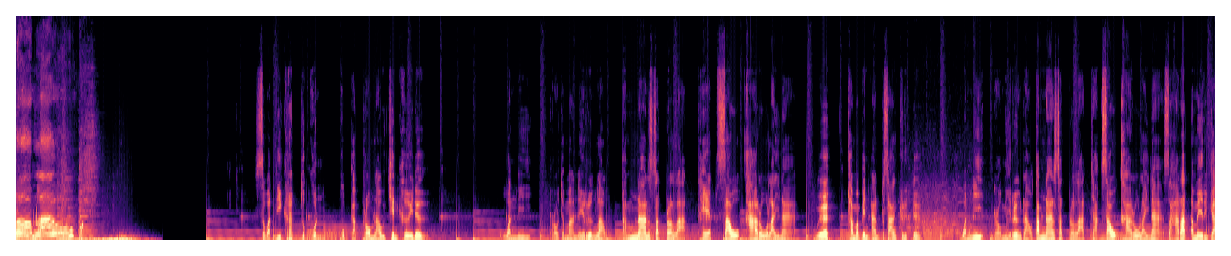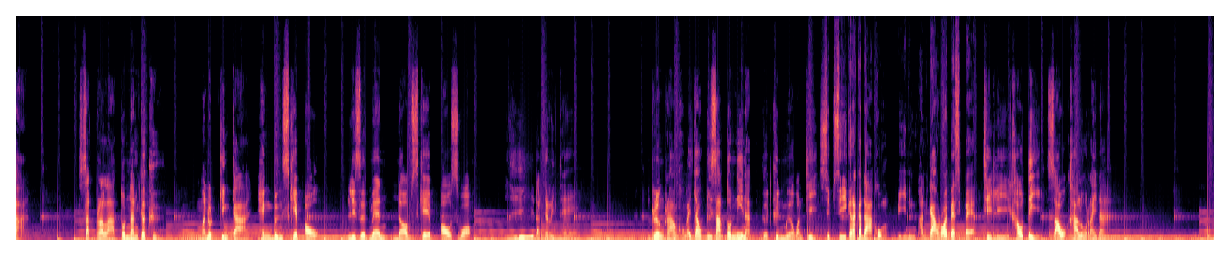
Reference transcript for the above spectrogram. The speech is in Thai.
ร้อมเรา สวัสดีครับทุกคนพบกับพร้อมเล้าอีกเช่นเคยเด้อ วันนี้เราจะมาในเรื่องเล่าตำนานสัตว์ประหลาด แถบเซาท์คาโรไลนาเว้ยทำมาเป็นอ่านภาษาอังกฤษเด้อวันนี้เรามีเรื่องราวตำนานสัตว์ประหลาดจากเซาท์คาโรไลนาสหรัฐอเมริกา สัตว์ประหลาดตนนั้นก็คือ มนุษย์กิ้งกาแห่งบึงสเคปอ l Lizard Man n o r m Scape All Swarm ยี่ดัดจริตแท้ เรื่องราวของไอ้เจ้าปีศาจตนนี้น่ะ เกิดขึ้นเมื่อวันที่ 14 กรกฎาคม ปี 1988 ที่ลีเคาตีเซาท์คาโรไลนา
